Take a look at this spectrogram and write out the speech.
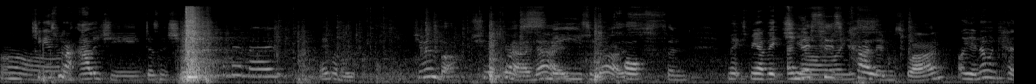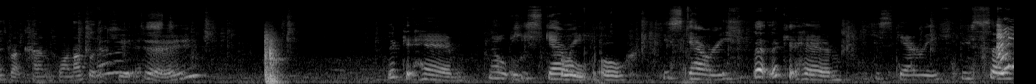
Oh. She gives me like allergy, doesn't she? Come here. Maybe move. Do you remember? She would Yeah, like know, sneeze and cough and makes me have itchy And this eyes. is Callum's one. Oh yeah, no one cares about Callum's one. I've got the Yeah, cutest. do. Look at him. No, he's scary. Oh, oh. He's scary. Look, look at him. He's scary. He's so I like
